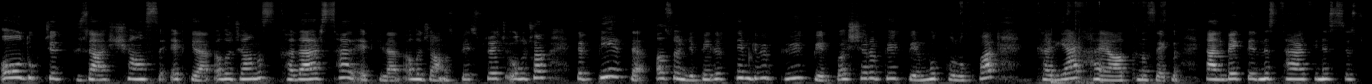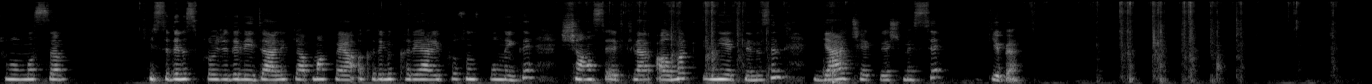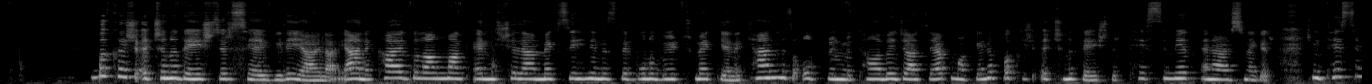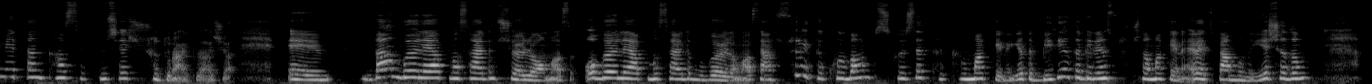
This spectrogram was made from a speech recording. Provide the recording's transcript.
oldukça güzel, şanslı etkiler alacağınız, kadersel etkiler alacağınız bir süreç olacak ve bir de az önce belirttiğim gibi büyük bir başarı, büyük bir mutluluk var kariyer hayatınızla ilgili. Yani beklediğiniz terfinin size sunulması, istediğiniz projede liderlik yapmak veya akademik kariyer yapıyorsanız bununla ilgili şanslı etkiler almak niyetlerinizin gerçekleşmesi gibi. Bakış açını değiştir sevgili yaylar. Yani kaygılanmak, endişelenmek, zihninizde bunu büyütmek yerine kendinize o zulmü tabi caizse yapmak yerine bakış açını değiştir. Teslimiyet enerjisine geç. Şimdi teslimiyetten kastettiğim şey şudur arkadaşlar. Ee, ben böyle yapmasaydım şöyle olmaz. O böyle yapmasaydı bu böyle olmaz. Yani sürekli kurban psikolojisine takılmak yerine ya da biri ya da birini suçlamak yerine evet ben bunu yaşadım.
